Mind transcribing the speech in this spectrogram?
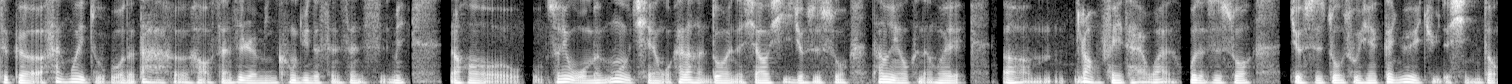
这个捍卫祖国的大和好山是人民空军的神圣使命，然后，所以我们目前我看到很多人的消息，就是说他们有可能会，呃，绕飞台湾，或者是说，就是做出一些更越矩的行动。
